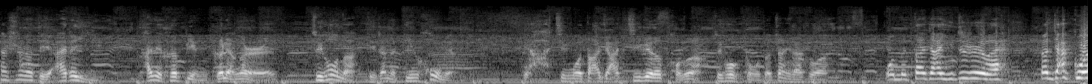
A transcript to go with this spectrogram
但是呢得挨着乙，还得和丙隔两个人，最后呢得站在丁后面。哎呀！经过大家激烈的讨论啊，最后狗子站起来说：“我们大家一致认为，让甲滚。”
